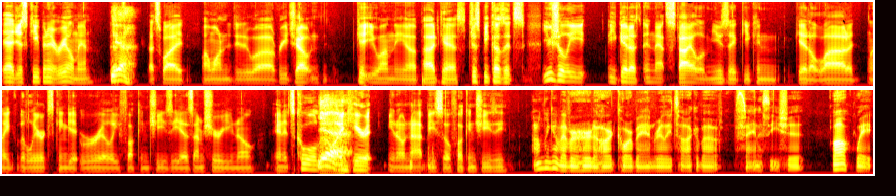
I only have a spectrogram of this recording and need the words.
Yeah, just keeping it real, man. yeah. That's why I wanted to uh, reach out and get you on the uh, podcast, just because it's usually you get a in that style of music, you can get a lot of like the lyrics can get really fucking cheesy, as I'm sure you know, and it's cool to Yeah. like hear it, you know, not be so fucking cheesy. I don't think I've ever heard a hardcore band really talk about fantasy shit. Well, wait,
